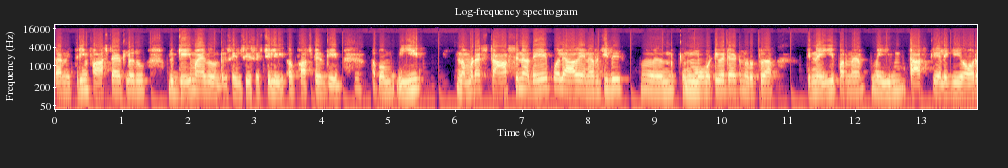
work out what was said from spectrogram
കാരണം ഇത്രയും ഫാസ്റ്റ് ആയിട്ടുള്ള ഒരു ഒരു ഗെയിം ആയതുകൊണ്ട് sales is actually fast pace game അപ്പം ഈ നമ്മുടെ സ്റ്റാഫ്സിന് അതേപോലെ ആ എനർജിയിൽ മോട്ടിവേറ്റ് ആയിട്ട് നിർത്തുക. പിന്നെ ഈ പറഞ്ഞ ഈ ടാസ്ക് അല്ലെങ്കിൽ ഓരോ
